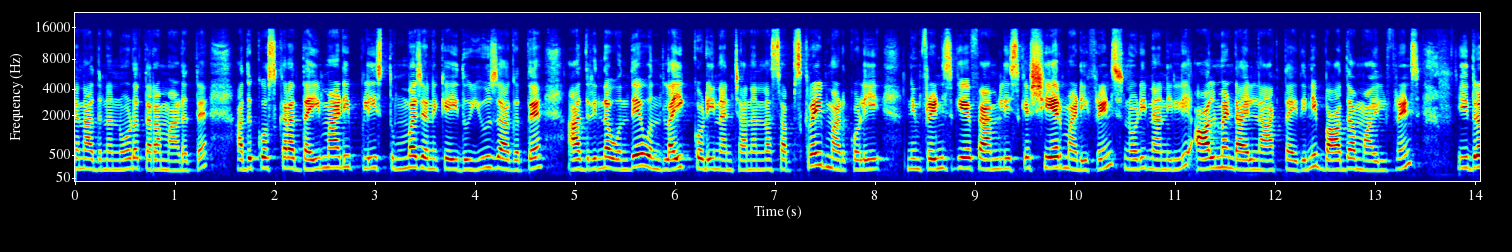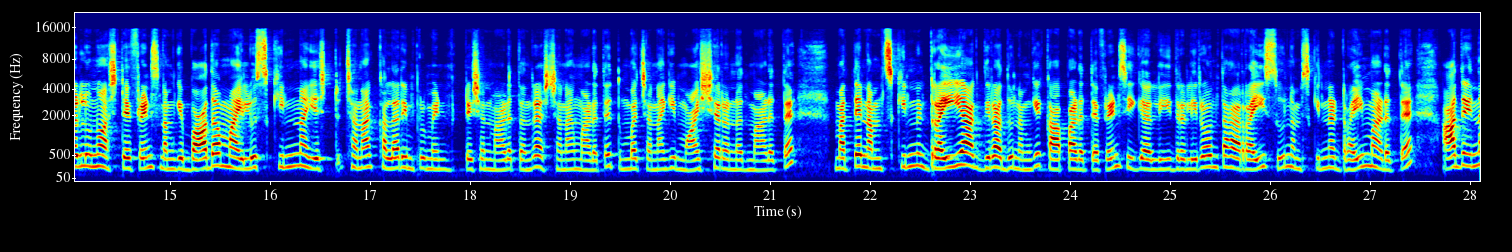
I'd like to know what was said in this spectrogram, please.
ಜನ ಅದನ್ನು ನೋಡೋ ಥರ ಮಾಡುತ್ತೆ. ಅದಕ್ಕೋಸ್ಕರ ದಯಮಾಡಿ ಪ್ಲೀಸ್ ತುಂಬ ಜನಕ್ಕೆ ಇದು ಯೂಸ್ ಆಗುತ್ತೆ. ಆದ್ದರಿಂದ ಒಂದೇ ಒಂದು ಲೈಕ್ ಕೊಡಿ ನನ್ನ ಚಾನಲ್ನ ಸಬ್ಸ್ಕ್ರೈಬ್ ಮಾಡ್ಕೊಳ್ಳಿ. ನಿಮ್ಮ ಫ್ರೆಂಡ್ಸ್ಗೆ ಫ್ಯಾಮಿಲೀಸ್ಗೆ ಶೇರ್ ಮಾಡಿ ಫ್ರೆಂಡ್ಸ್ ನೋಡಿ ನಾನಿಲ್ಲಿ ಆಲ್ಮಂಡ್ ಆಯಿಲ್ನ ಹಾಕ್ತಾಯಿದ್ದೀನಿ ಬಾದಾಮ್ ಆಯಿಲ್ ಫ್ರೆಂಡ್ಸ್. ಇದರಲ್ಲೂ ಅಷ್ಟೇ ಫ್ರೆಂಡ್ಸ್, ನಮಗೆ ಬಾದಾಮ್ ಆಯಿಲು ಸ್ಕಿನ್ನ ಎಷ್ಟು ಚೆನ್ನಾಗಿ ಕಲರ್ ಇಂಪ್ರೂವ್ಮೆಂಟೇಷನ್ ಮಾಡುತ್ತೆ ಅಂದರೆ ಅಷ್ಟು ಚೆನ್ನಾಗಿ ಮಾಡುತ್ತೆ, ತುಂಬ ಚೆನ್ನಾಗಿ ಮಾಯ್ಶ್ಚರ್ ಅನ್ನೋದು ಮಾಡುತ್ತೆ. ಮತ್ತು ನಮ್ಮ ಸ್ಕಿನ್ ಡ್ರೈ ಆಗದಿರೋ ಅದು ನಮಗೆ ಕಾಪಾಡುತ್ತೆ ಫ್ರೆಂಡ್ಸ್. ಈಗ ಅಲ್ಲಿ ಇದರಲ್ಲಿರುವಂತಹ ರೈಸು ನಮ್ಮ ಸ್ಕಿನ್ನ ಡ್ರೈ ಮಾಡುತ್ತೆ. ಆದ್ದರಿಂದ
